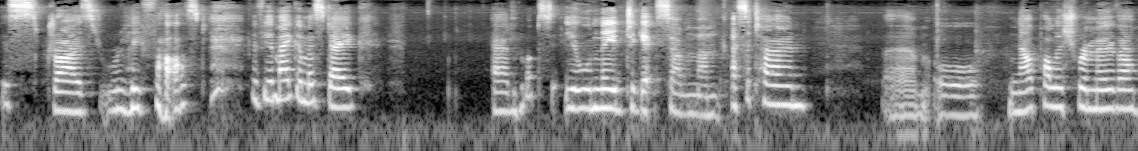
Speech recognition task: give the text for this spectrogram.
This dries really fast. If you make a mistake, um, whoops, you will need to get some um, acetone um, or nail polish remover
